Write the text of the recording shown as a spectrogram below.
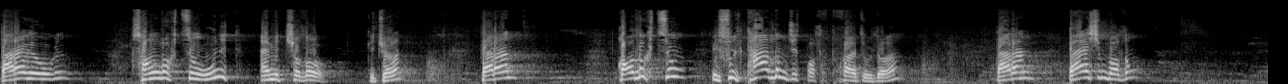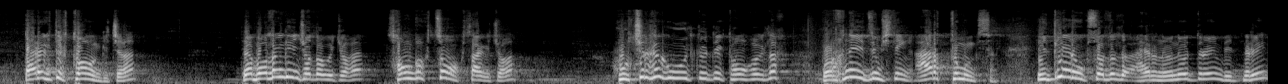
Дараагийн үг нь сонгогдсон үнэт амьд чулуу гэж байна. Дараа нь гологдсон эсвэл тааламжит болох тухай зүйл байгаа. Дараа нь байшин болон дарагдах туун гэж байгаа. Тэгээ булангийн чулуу гэж байгаа. Сонгогдсон угсаа гэж байгаа. Хүчрхэг үйлдэлүүдийг тунхаглах Бурхны эзэмшлийн ард түмэн гэсэн. Эдгээр үгс бол харин өнөөдрийн бидний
